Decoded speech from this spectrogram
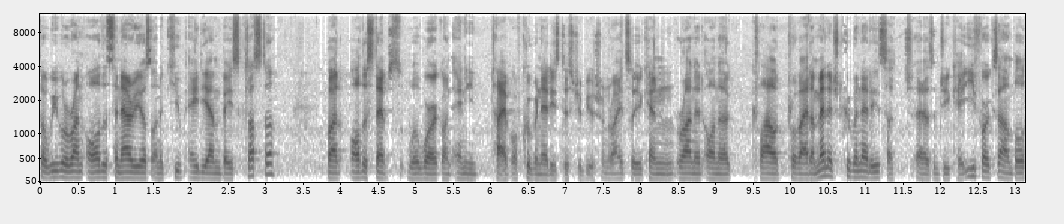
So we will run all the scenarios on a kubeadm based cluster, but all the steps will work on any type of Kubernetes distribution, right? So you can run it on a cloud provider managed Kubernetes, such as a GKE, for example,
